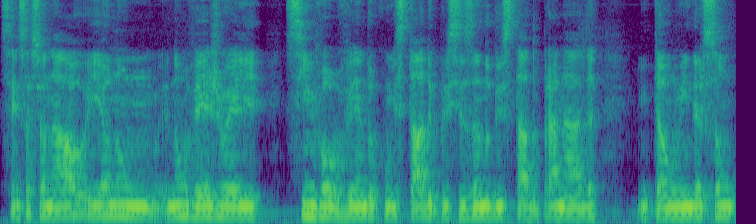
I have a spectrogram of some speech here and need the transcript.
sensacional e eu não, eu não vejo ele se envolvendo com o Estado e precisando do Estado para nada. Então o Whindersson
